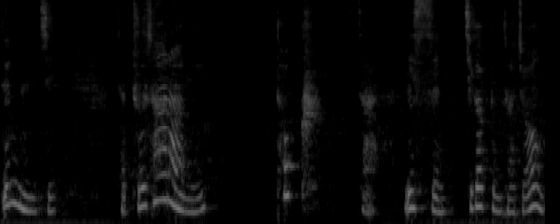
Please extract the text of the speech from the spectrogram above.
듣는지 자, 두 사람이 talk 자, listen 지각 동사죠.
